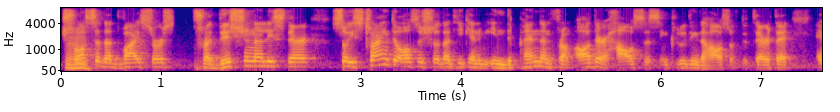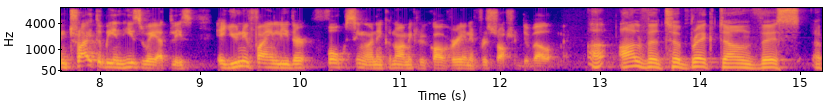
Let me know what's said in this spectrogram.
Trusted mm-hmm. advisors, traditionalists there. So he's trying to also show that he can be independent from other houses, including the House of Duterte, and try to be, in his way at least, a unifying leader focusing on economic recovery and infrastructure development. Uh, Alvin, to break down this uh,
